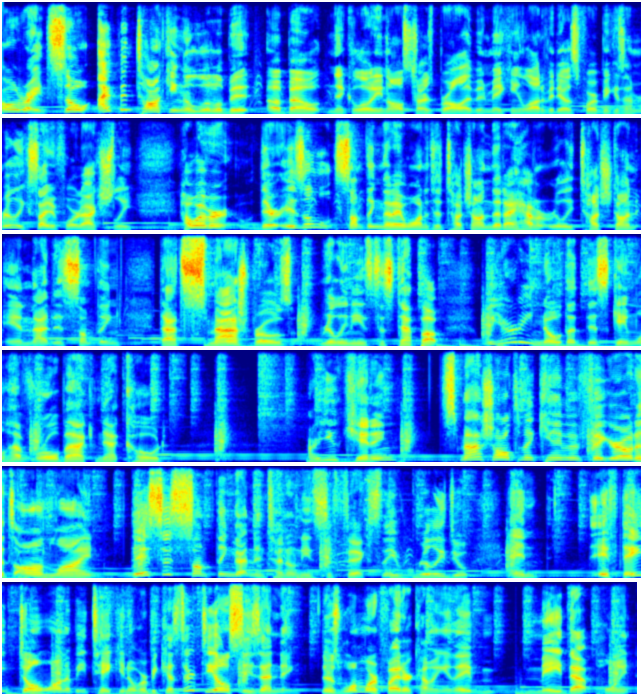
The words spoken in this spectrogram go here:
Alright, so I've been talking a little bit about Nickelodeon All-Stars Brawl. I've been making a lot of videos for it because I'm really excited for it, actually. However, there is a, something that I wanted to touch on that I haven't really touched on, and that is something that Smash Bros. really needs to step up. We already know that this game will have rollback netcode. Are you kidding? Smash Ultimate can't even figure out it's online. This is something that Nintendo needs to fix. They really do. And if they don't want to be taken over, because their DLC's ending, there's one more fighter coming, and they've made that point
